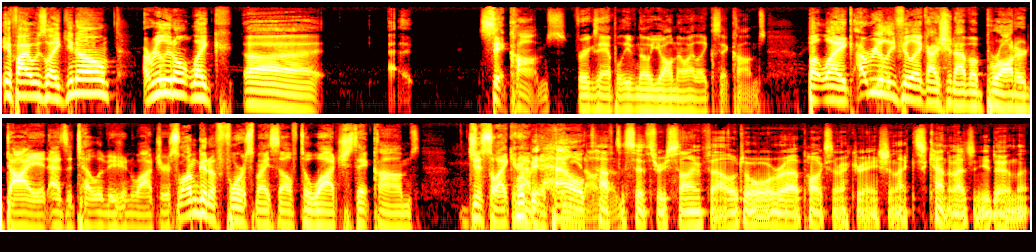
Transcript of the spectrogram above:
if I was like, you know, I really don't like uh, sitcoms, for example, even though you all know I like sitcoms. But like, I really feel like I should have a broader diet as a television watcher, so I'm gonna force myself to watch sitcoms just so I can would have be an hell to have them. to sit through Seinfeld or uh, Parks and Recreation. I just can't imagine you doing that.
